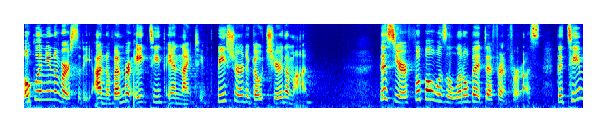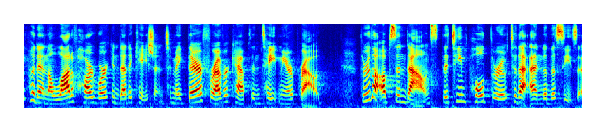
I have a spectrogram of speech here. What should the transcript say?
Oakland University on November 18th and 19th. Be sure to go cheer them on. This year, football was a little bit different for us. The team put in a lot of hard work and dedication to make their forever captain Tate Myre proud. Through the ups and downs, the team pulled through to the end of the season.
